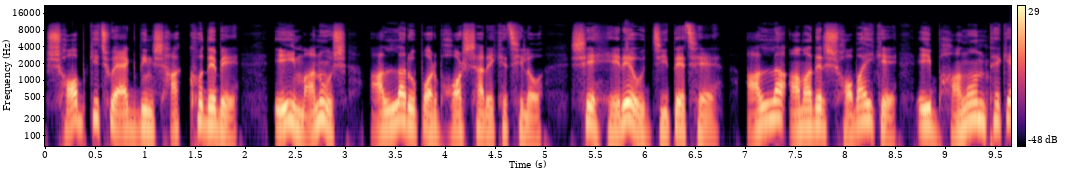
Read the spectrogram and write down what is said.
সব কিছু একদিন সাক্ষ্য দেবে। এই মানুষ আল্লাহর উপর ভরসা রেখেছিল। সে হেরেও জিতেছে। আল্লাহ আমাদের সবাইকে এই ভাঙন থেকে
